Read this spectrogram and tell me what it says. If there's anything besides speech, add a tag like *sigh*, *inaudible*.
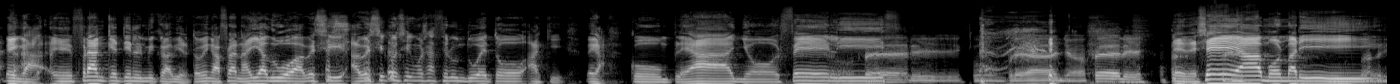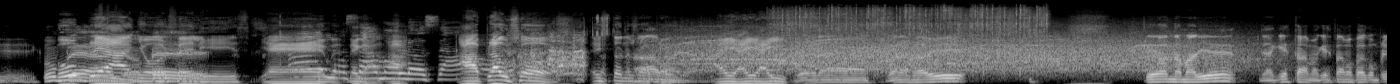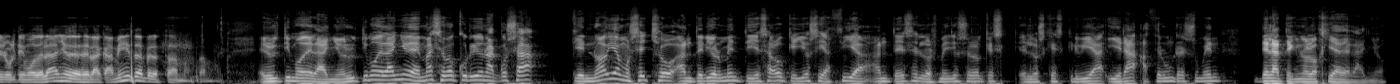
venga, eh, Fran que tiene el micro abierto. Venga, Fran, ahí a dúo, a ver si, a ver si *laughs* conseguimos hacer un dueto aquí. Venga, cumpleaños feliz. Feliz, cumpleaños feliz. Te deseamos, Marí. Cumpleaños, feliz. Bien, los venga. amo, a- los amo. aplausos. Esto nos va a Vamos. aplaudir. Ahí, ahí, ahí. Buenas, buenas David. ¿Qué onda, Marie? Y aquí estamos, aquí estamos para cumplir el último del año, desde la camita, pero estamos, estamos. El último del año. El último del año y además se me ha ocurrido una cosa que no habíamos hecho anteriormente y es algo que yo sí hacía antes en los medios en los que escribía y era hacer un resumen de la tecnología del año.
